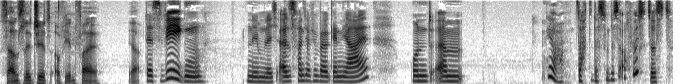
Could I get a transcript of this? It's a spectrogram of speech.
Sounds legit, auf jeden Fall. Ja. Deswegen nämlich. Also das fand ich auf jeden Fall genial. Und ähm, ja, dachte, dass du das auch wüsstest.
